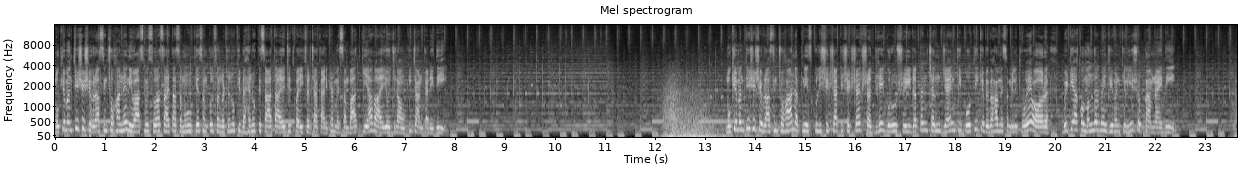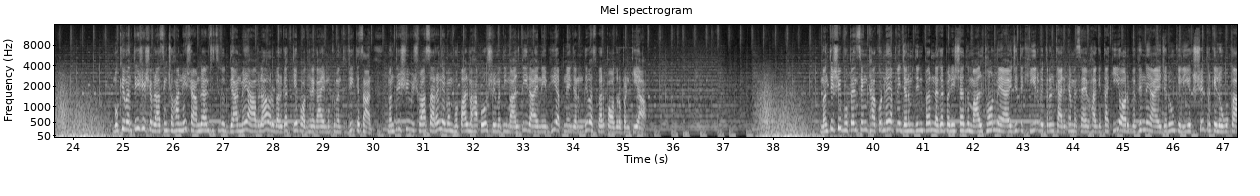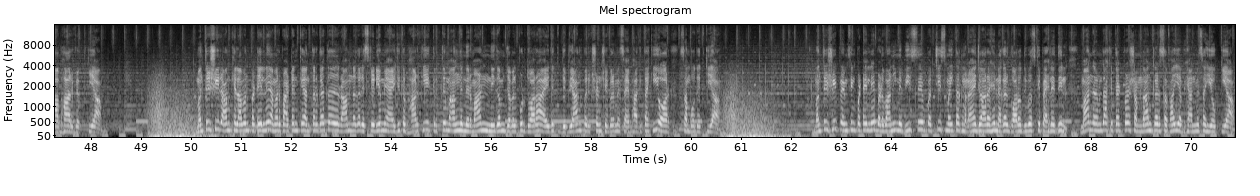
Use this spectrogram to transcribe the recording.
मुख्यमंत्री श्री शिवराज सिंह चौहान ने निवास में स्व सहायता समूह के संकुल संगठनों की बहनों के साथ आयोजित परिचर्चा कार्यक्रम में संवाद किया व योजनाओं की जानकारी दी। मुख्यमंत्री श्री शिवराज सिंह चौहान अपनी स्कूली शिक्षा के शिक्षक श्रद्धेय गुरु श्री रतन चंद जैन की पोती के विवाह में सम्मिलित हुए और बिटिया को मंगलमय जीवन के लिए शुभकामनाएँ दी। मुख्यमंत्री श्री शिवराज सिंह चौहान ने श्यामलाल स्थित उद्यान में आंवला और बरगद के पौधे लगाए। मुख्यमंत्री जी के साथ मंत्री श्री विश्वास सारंग एवं भोपाल महापौर श्रीमती मालती राय ने भी अपने जन्मदिवस पर पौधरोपण किया। मंत्री श्री भूपेंद्र सिंह ठाकुर ने अपने जन्मदिन पर नगर परिषद मालथौन में आयोजित खीर वितरण कार्यक्रम में सहभागिता की और विभिन्न आयोजनों के लिए क्षेत्र के लोगों का आभार व्यक्त किया। मंत्री श्री राम खिलावन पटेल ने अमरपाटन के अंतर्गत रामनगर स्टेडियम में आयोजित भारतीय कृत्रिम अंग निर्माण निगम जबलपुर द्वारा आयोजित दिव्यांग परीक्षण शिविर में सहभागिता की और संबोधित किया। मंत्री श्री प्रेम सिंह पटेल ने बड़वानी में 20 से 25 मई तक मनाए जा रहे नगर गौरव दिवस के पहले दिन माँ नर्मदा के तट पर श्रमदान कर सफ़ाई अभियान में सहयोग किया।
